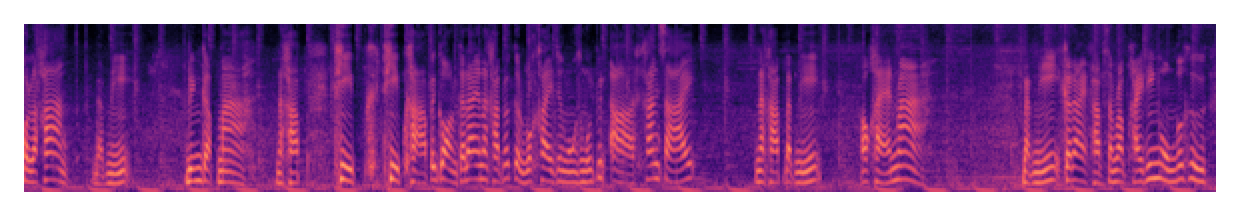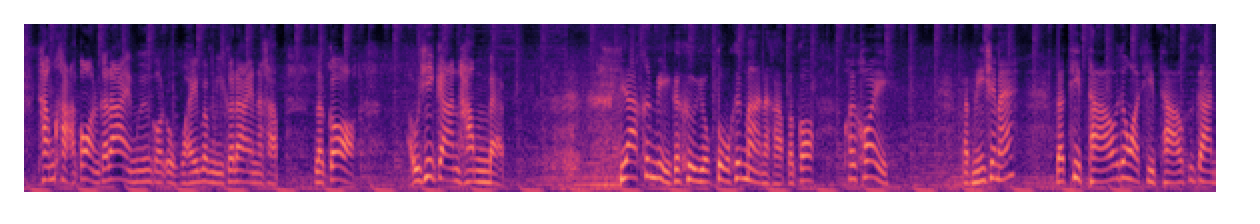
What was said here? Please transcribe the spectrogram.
คนละข้างแบบนี้ ดึงกลับมานะครับถีบถีบขาไปก่อนก็ได้นะครับ ถ้าเกิดว่าใครจะงงสมมติอ่าข้างซ้ายนะครับ แบบนี้เอาแขนมา แบบนี้ก็ได้ครับสำหรับใครที่งงก็คือทำขาก่อนก็ได้มือกอดอกไว้แบบนี้ก็ได้นะครับ แล้วก็วิธีการทำแบบยากขึ้นไปอีกก็คือยกตัวขึ้นมานะครับ แล้วก็ค่อยๆ แบบนี้ใช่ไหมแล้วถีบเท้าจังหวะถีบเท้าคือการ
